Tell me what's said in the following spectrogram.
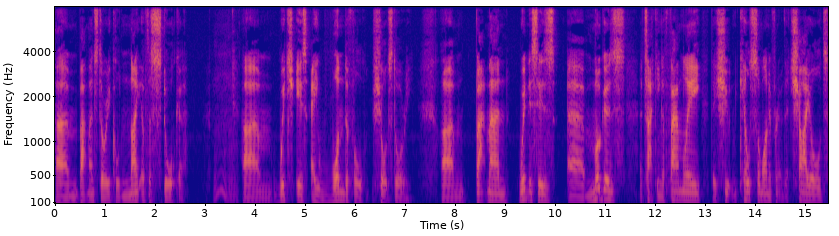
um, Batman story called Night of the Stalker, um, which is a wonderful short story. Um, Batman witnesses uh, muggers attacking a family. They shoot and kill someone in front of their child,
